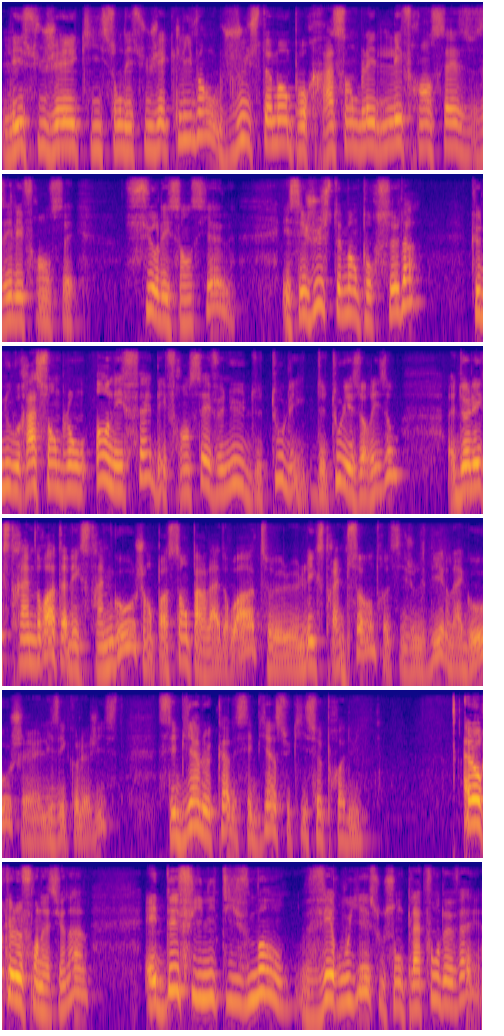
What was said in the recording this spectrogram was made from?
les sujets qui sont des sujets clivants, justement pour rassembler les Françaises et les Français sur l'essentiel. Et c'est justement pour cela que nous rassemblons en effet des Français venus de tous les, de tous les horizons, de l'extrême droite à l'extrême gauche, en passant par la droite, euh, l'extrême centre, si j'ose dire, la gauche, euh, les écologistes. C'est bien le cas, c'est bien ce qui se produit. Alors que le Front National est définitivement verrouillé sous son plafond de verre.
